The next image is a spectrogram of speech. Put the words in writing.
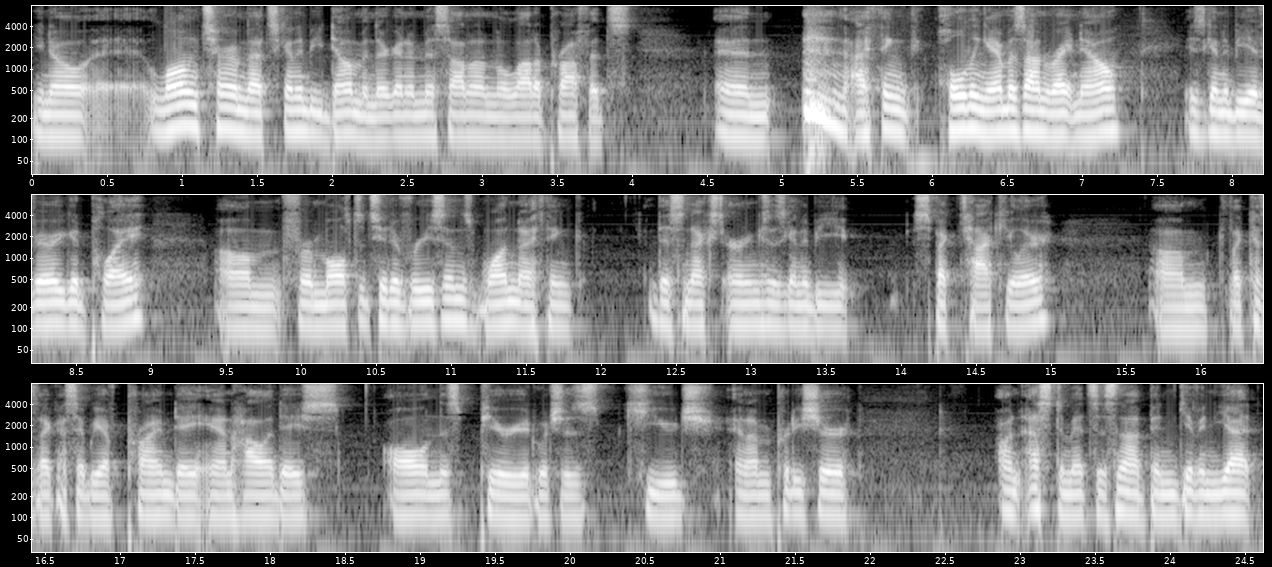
You know, long term, that's going to be dumb and they're going to miss out on a lot of profits. And I think holding Amazon right now is going to be a very good play um, for a multitude of reasons. One, I think this next earnings is going to be spectacular. Um, because, like I said, we have Prime Day and holidays all in this period, which is huge. And I'm pretty sure on estimates, it's not been given yet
